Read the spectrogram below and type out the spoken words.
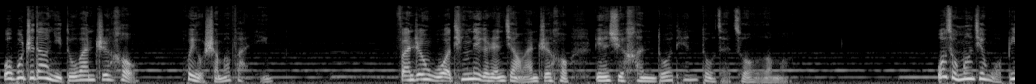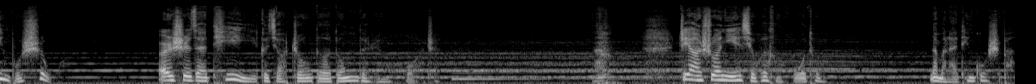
我不知道你读完之后会有什么反应。反正我听那个人讲完之后，连续很多天都在做噩梦。我总梦见我并不是我，而是在替一个叫周德东的人活着。这样说你也许会很糊涂。那么来听故事吧。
